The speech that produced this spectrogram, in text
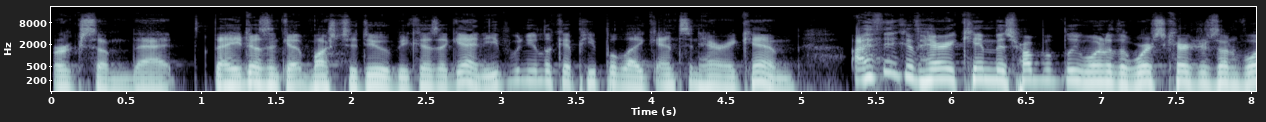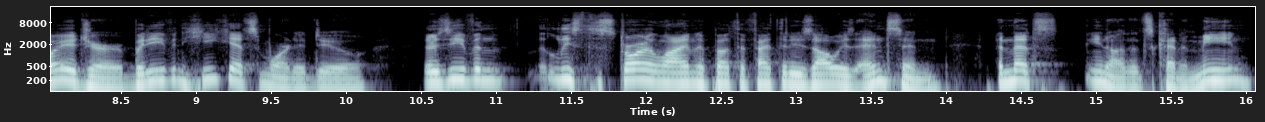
irksome that that he doesn't get much to do because again, even when you look at people like Ensign Harry Kim, I think of Harry Kim as probably one of the worst characters on Voyager, but even he gets more to do. There's even at least the storyline about the fact that he's always ensign. And that's, you know, that's kind of mean.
